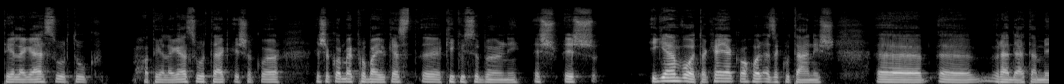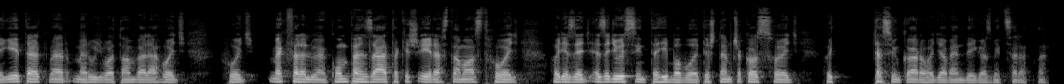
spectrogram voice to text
tényleg elszúrtuk, ha tényleg elszúrták, és akkor, és akkor megpróbáljuk ezt kiküszöbölni. És, és igen, voltak helyek, ahol ezek után is ö, ö, rendeltem még ételt, mert, mert úgy voltam vele, hogy, hogy megfelelően kompenzáltak, és éreztem azt, hogy, hogy ez, egy, ez egy őszinte hiba volt, és nem csak az, hogy, hogy teszünk arra, hogy a vendég az mit szeretne.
